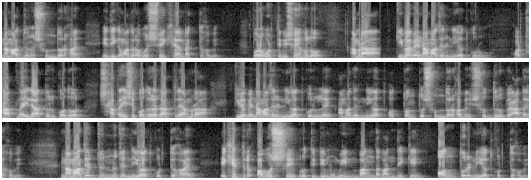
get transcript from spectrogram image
নামাজ যেন সুন্দর হয়, এদিকে আমাদের অবশ্যই খেয়াল রাখতে হবে। পরবর্তী বিষয় হলো, আমরা কীভাবে নামাজের নিয়ত করব। অর্থাৎ লাইলাতুল কদর, সাতাইশে কদরের রাত্রে আমরা কীভাবে নামাজের নিয়ত করলে আমাদের নিয়ত অত্যন্ত সুন্দর হবে শুদ্ধরূপে আদায় হবে। নামাজের জন্য যে নিয়ত করতে হয়, এক্ষেত্রে অবশ্যই প্রতিটি মুমিন বান্দা বান্দিকে অন্তরে নিয়ত করতে হবে।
